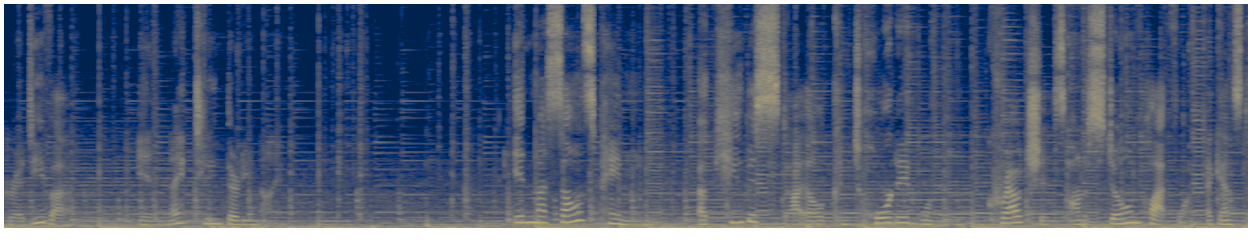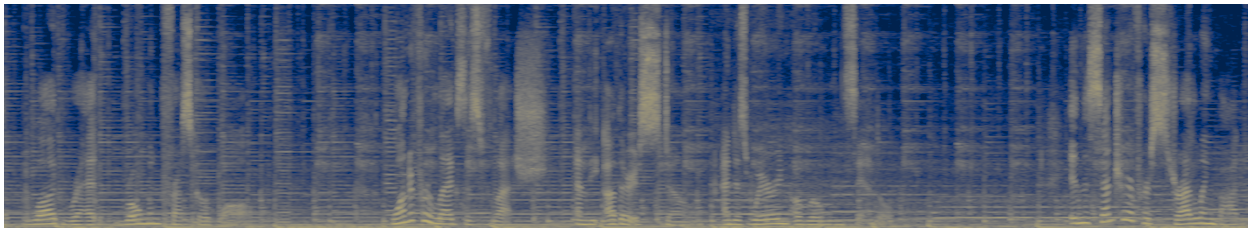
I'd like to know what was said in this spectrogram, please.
Gradiva, in 1939. In Masson's painting, a cubist style contorted woman crouches on a stone platform against a blood red Roman frescoed wall. One of her legs is flesh, and the other is stone, and is wearing a Roman sandal. In the center of her straddling body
